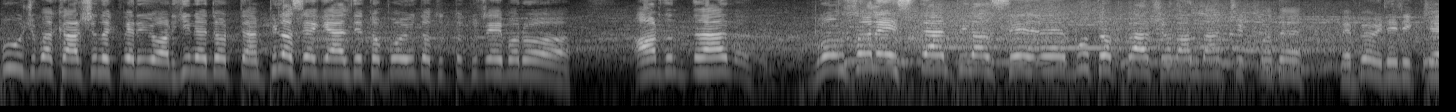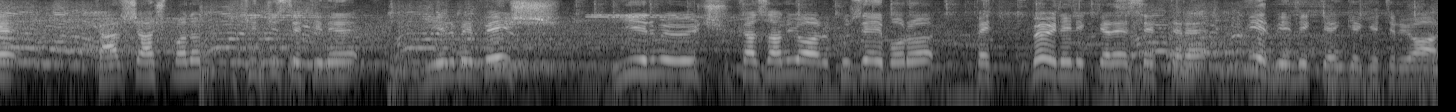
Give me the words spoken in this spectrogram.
Bu hücuma karşılık veriyor. Yine dörtten plase geldi. Top oyunda tuttu Kuzeyboru. Ardından Gonzalez'ten plase. E, Bu top karşı alandan çıkmadı. Ve böylelikle karşılaşmanın ikinci setini 25-23 kazanıyor Kuzeyboru. Ve böylelikle setlere bir birlik denge getiriyor.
